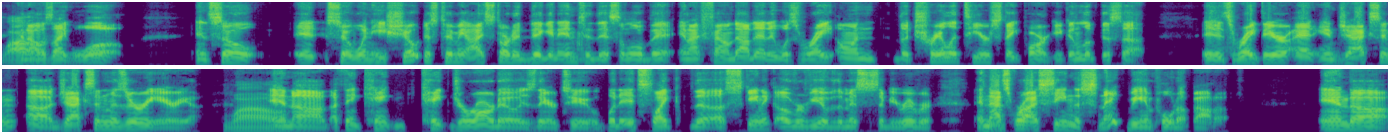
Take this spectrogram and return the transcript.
Wow. And I was like, whoa. And so it so when he showed this to me, I started digging into this a little bit and I found out that it was right on the Trail of Tears State Park. You can look this up. It's right there at in Jackson, uh, Jackson, Missouri area wow. and uh, I think Cape, Cape Girardeau is there too. But it's like the a scenic overview of the Mississippi River, and Mhm. that's where I seen the snake being pulled up out of. And uh,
